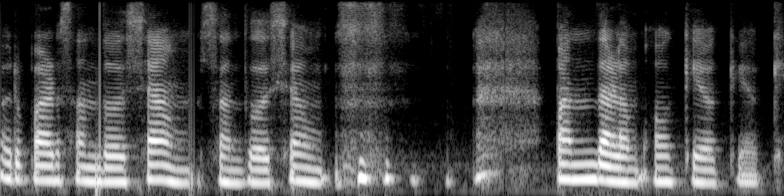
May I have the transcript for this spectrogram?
ഒരുപാട് സന്തോഷം. സന്തോഷം. Pandalam. Okay okay okay.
